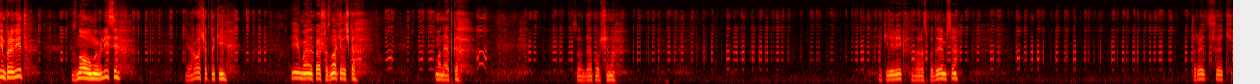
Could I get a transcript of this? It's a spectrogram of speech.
Всім привіт! Знову ми в лісі. Ярочок такий. І в мене перша знахідочка. Монетка. Совдеповщина. Який рік? Зараз подивимося. 30.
